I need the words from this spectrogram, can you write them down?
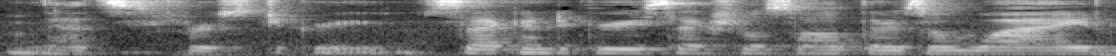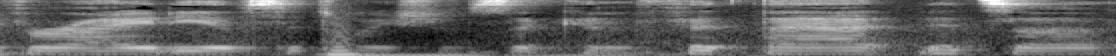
That's first degree. Second degree sexual assault. There's a wide variety of situations that can fit that. It's a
